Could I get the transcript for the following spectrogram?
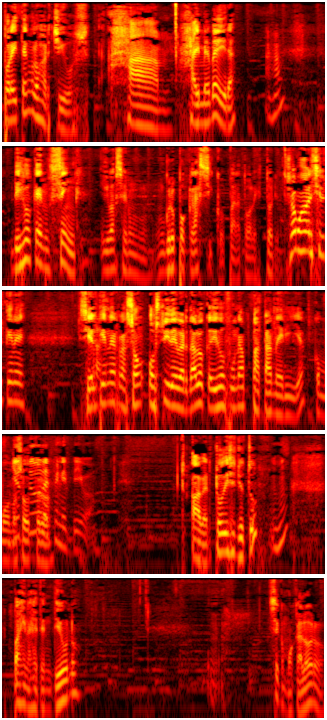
por ahí tengo los archivos, Ja- Jaime Beira Ajá. dijo que en Sync iba a ser un, un grupo clásico para toda la historia. Entonces vamos a ver si él tiene... Si él tiene razón o si de verdad lo que dijo fue una patanería, como YouTube nosotros. definitivo. A ver, tú dices YouTube, Ujú. página 71. Hace como calor o...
